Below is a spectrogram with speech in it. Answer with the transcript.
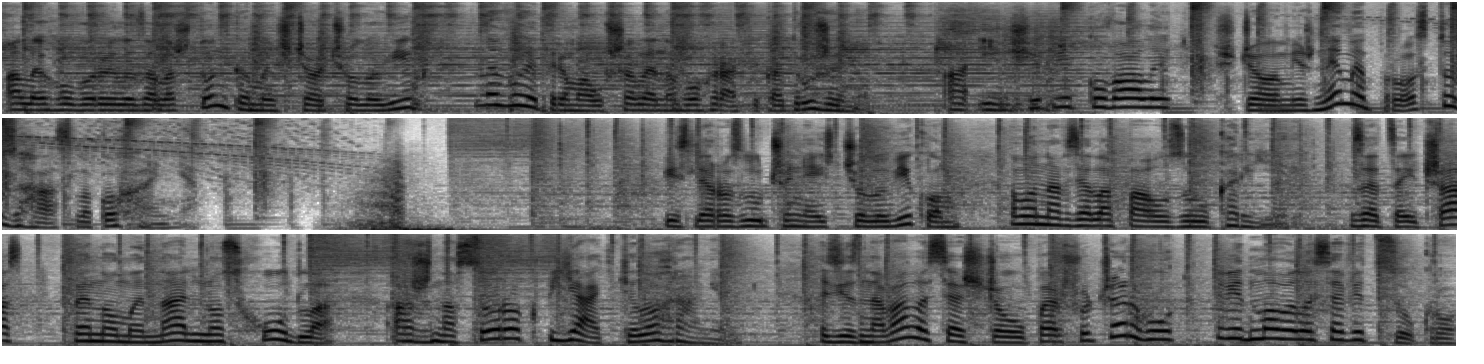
але говорили за лаштунками, що чоловік не витримав шаленого графіка дружини. А інші пліткували, що між ними просто згасло кохання. Після розлучення із чоловіком вона взяла паузу у кар'єрі. За цей час феноменально схудла аж на 45 кілограмів. Зізнавалася, що у першу чергу відмовилася від цукру,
